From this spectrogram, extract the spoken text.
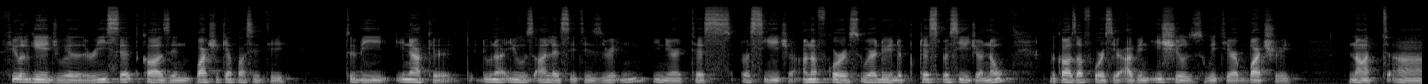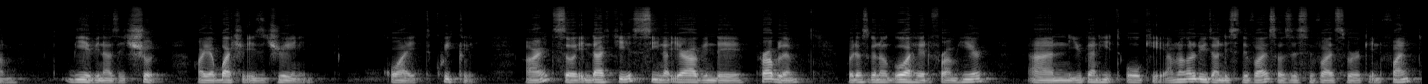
fuel gauge will reset causing battery capacity to be inaccurate. Do not use unless it is written in your test procedure. And of course we're doing the test procedure now because of course you're having issues with your battery not um, behaving as it should or your battery is draining quite quickly. All right? So in that case seeing that you're having the problem we're just going to go ahead from here and you can hit OK. I'm not going to do it on this device as this device working fine,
